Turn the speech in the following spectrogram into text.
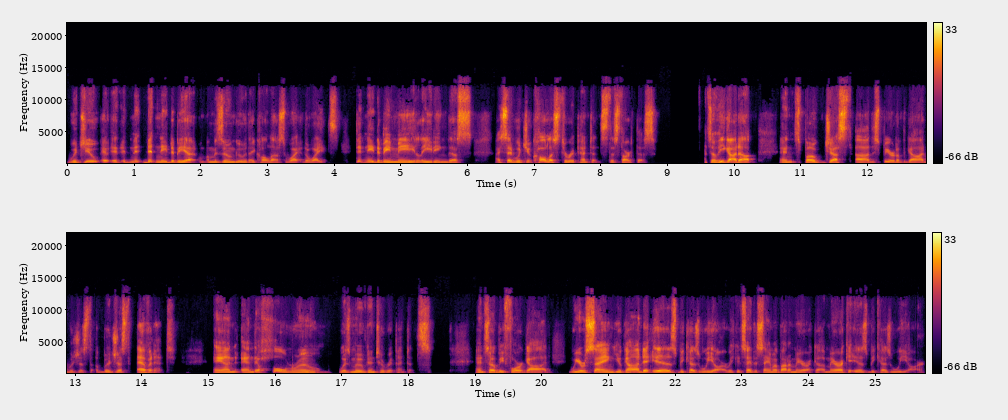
"Would you?" It, it didn't need to be a, a Mzungu. They call us white, the whites. Didn't need to be me leading this. I said, "Would you call us to repentance to start this?" So he got up and spoke. Just uh, the spirit of God was just was just evident, and and the whole room was moved into repentance And so before God, we are saying Uganda is because we are. We could say the same about America. America is because we are.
